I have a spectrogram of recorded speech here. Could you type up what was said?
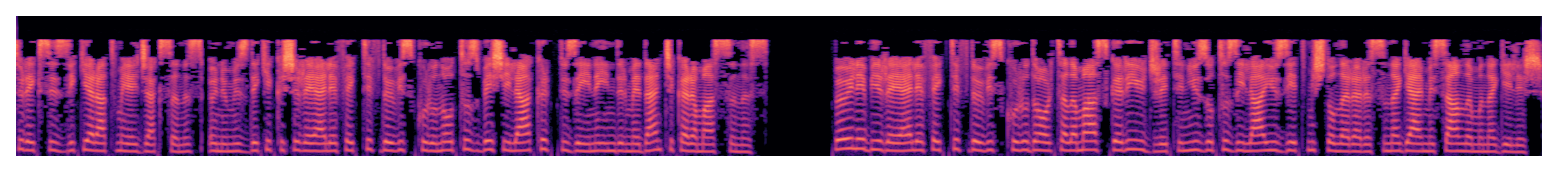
süreksizlik yaratmayacaksanız, önümüzdeki kışı reel efektif döviz kurunu 35 ila 40 düzeyine indirmeden çıkaramazsınız. Böyle bir reel efektif döviz kuru da ortalama asgari ücretin 130 ila 170 dolar arasına gelmesi anlamına gelir.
